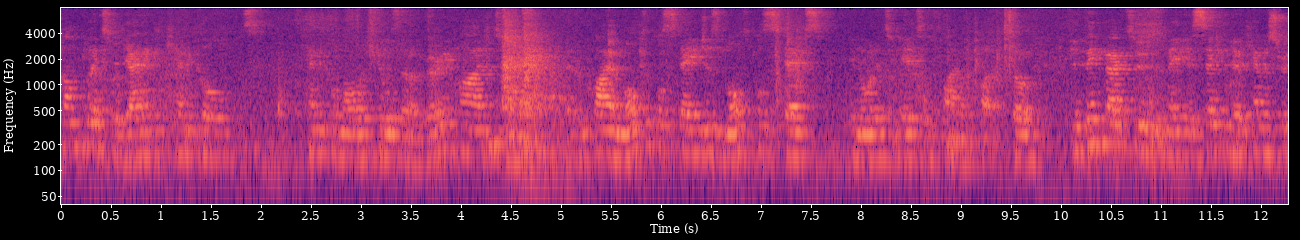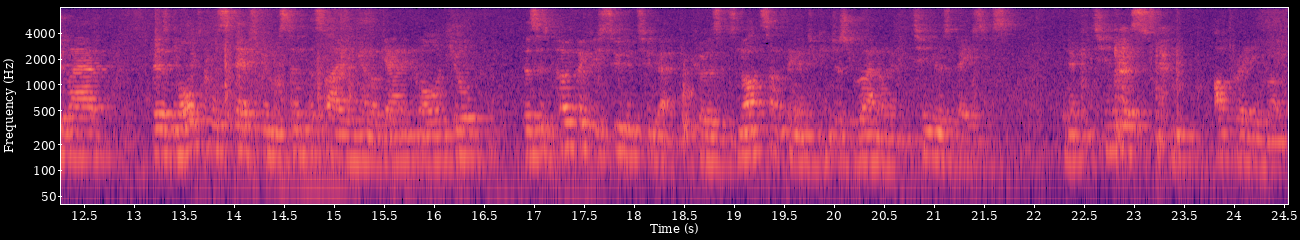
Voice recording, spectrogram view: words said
complex organic chemicals, chemical molecules that are very hard to make, that require multiple stages, multiple steps in order to get to the final product. So if you think back to maybe a second year chemistry lab, there's multiple steps when you're synthesizing an organic molecule. This is perfectly suited to that because it's not something that you can just run on a continuous basis, in a continuous operating mode.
